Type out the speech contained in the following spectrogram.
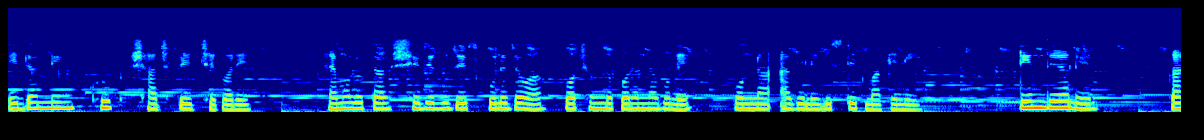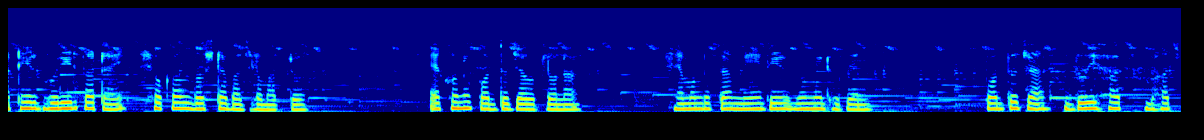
ইদানিং খুব সাজতে ইচ্ছে করে। হেমলতা সেজে গুজে স্কুলে যাওয়া পছন্দ করেন না বলে কন্যা আগে লিপস্টিক মাখেনি। টিন দেয়ালের কাঠের ঘড়ির কাঁটায় সকাল দশটা বাজলো মাত্র। এখনও পদ্মজা উঠল না। হেমলতা মেয়েদের রুমে ঢুকেন। পদ্মজা দুই হাত ভাঁজ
